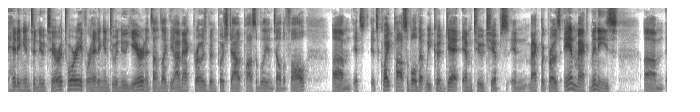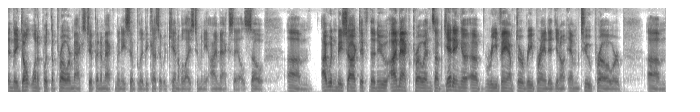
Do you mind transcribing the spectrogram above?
heading into new territory, if we're heading into a new year, and it sounds like the iMac Pro has been pushed out possibly until the fall, um, it's it's quite possible that we could get M2 chips in MacBook Pros and Mac Minis. Um, and they don't want to put the Pro or Max chip in a Mac Mini simply because it would cannibalize too many iMac sales. So um, I wouldn't be shocked if the new iMac Pro ends up getting a, a revamped or rebranded, you know, M2 Pro or um,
